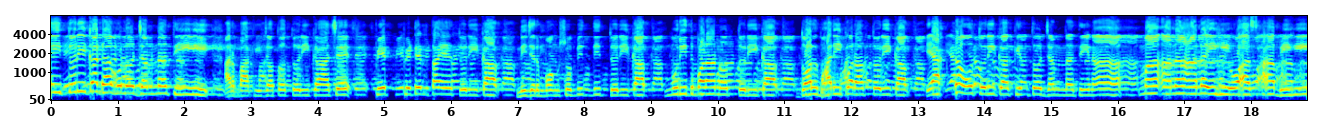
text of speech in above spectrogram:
এই তরিকাটা হলো জান্নাতি। আর বাকি যত তরিকা আছে, পেট পেটের দায়ে তরিকা, নিজের বংশ বৃদ্ধির তরিকা, মুরিদ বাড়ানোর তরিকা, দল ভারী করার তরিকা, একটাও তরিকা কিন্তু জান্নাতি না। মা আনা আলাইহি ও আসহাবিহি।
